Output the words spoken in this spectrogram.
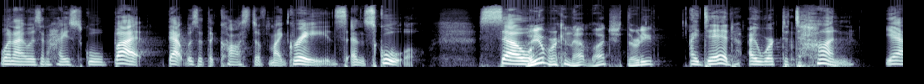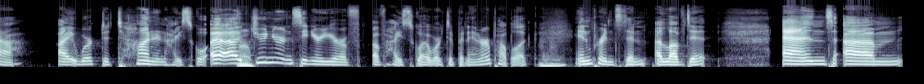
when I was in high school, but that was at the cost of my grades and school. So Were you working that much? 30? I did. I worked a ton. Yeah. I worked a ton in high school. Uh, Wow. Junior and senior year of, of high school, I worked at Banana Republic Mhm. in Princeton. I loved it. And um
